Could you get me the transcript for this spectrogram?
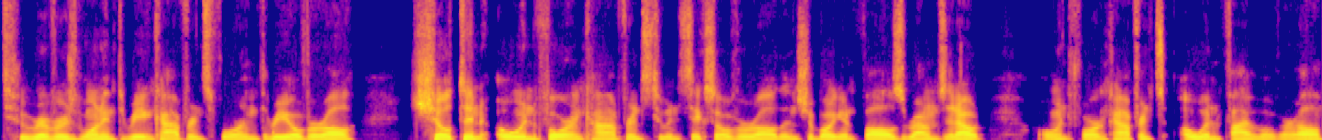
Two Rivers one and three in conference, four and three overall. Chilton 0 and 4 in conference, 2 and 6 overall. Then Sheboygan Falls rounds it out 0 and 4 in conference, 0 and 5 overall.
